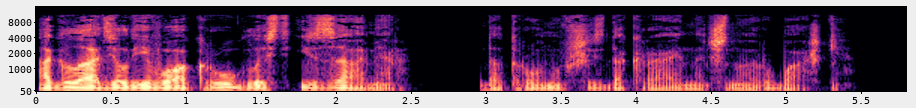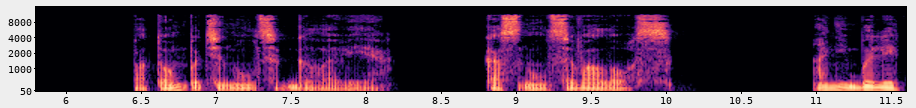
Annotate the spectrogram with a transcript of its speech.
огладил его округлость и замер, дотронувшись до края ночной рубашки. Потом потянулся к голове, коснулся волос. Они были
